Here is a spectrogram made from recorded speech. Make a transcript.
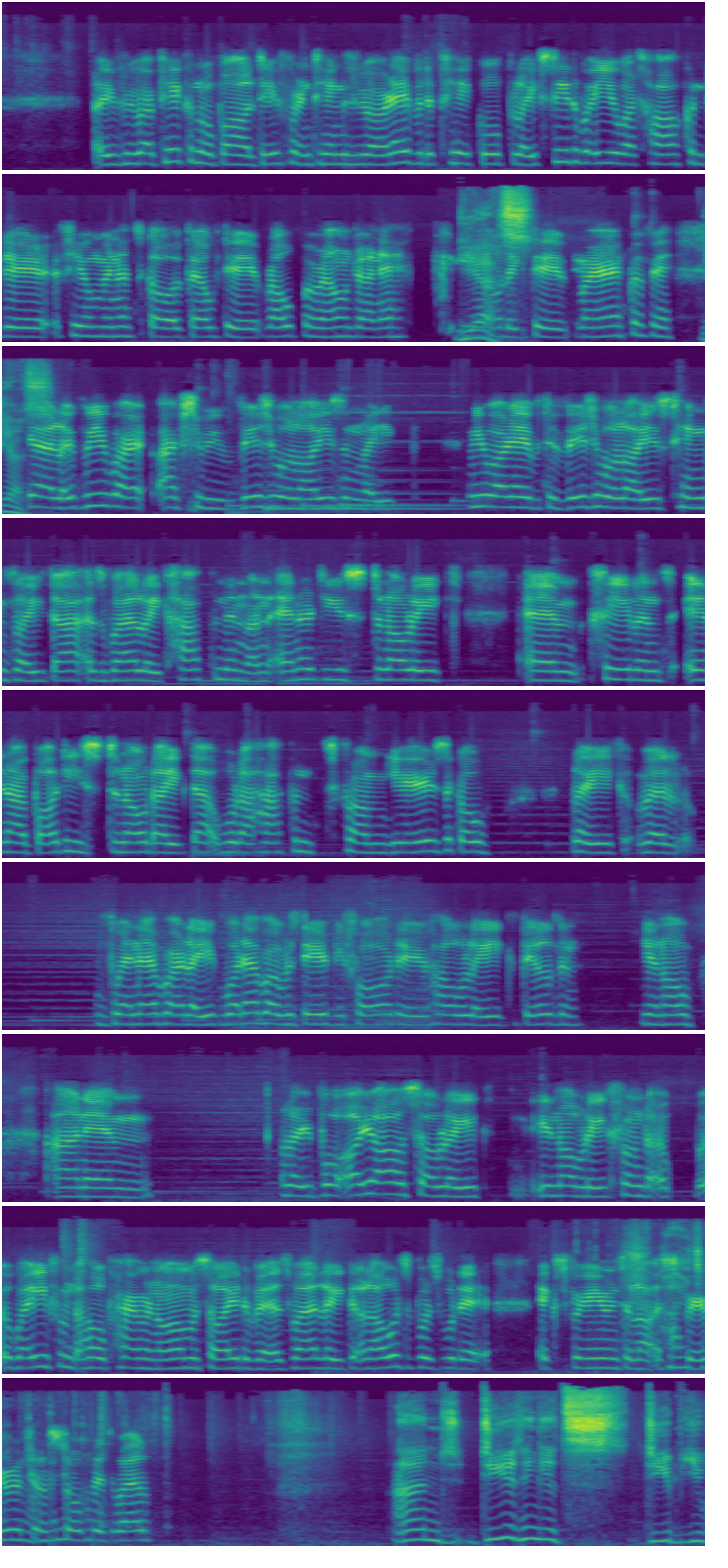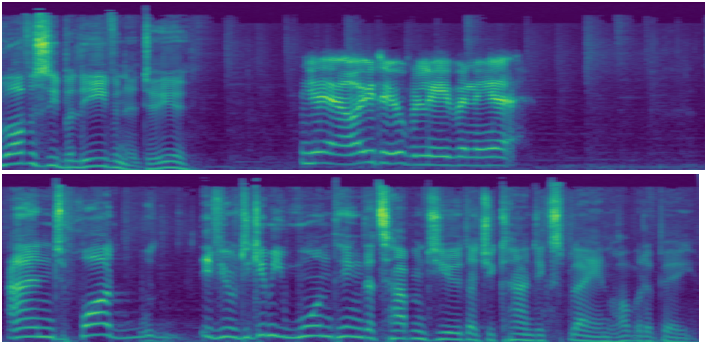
like we were picking up all different things. We were able to pick up, like, see the way you were talking there a few minutes ago about the rope around your neck, you Yes. know, like the mark of it. yes. Yeah, like we were actually visualizing, like we were able to visualize things like that as well, like happening and energies, you know, like um feelings in our bodies, you know, like that would have happened from years ago. Like, well, whenever, like whatever was there before the whole like building, you know, and um. Like, but I also like, you know, like from the away from the whole paranormal side of it as well. Like, loads of us would experience a lot of spiritual stuff as well. And do you think it's? Do you you obviously believe in it? Do you? Yeah, I do believe in it. Yeah. And what if you were to give me one thing that's happened to you that you can't explain? What would it be?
